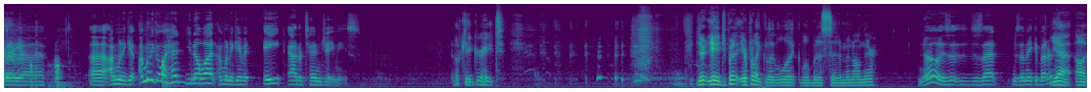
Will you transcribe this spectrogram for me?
a. Uh, uh, I'm gonna give. I'm gonna go ahead. You know what? I'm gonna give it eight out of ten Jamies. Okay, great. Yeah, did you put you put like a little, like, little bit of cinnamon on there. No, is it? Does that does that make it better? Yeah. Oh,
